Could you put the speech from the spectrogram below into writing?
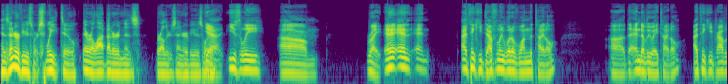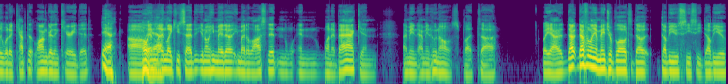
his interviews were sweet too. They were a lot better than his brother's interviews were. yeah, easily. Um, right, and and and I think he definitely would have won the title, uh, the NWA title. I think he probably would have kept it longer than Kerry did. yeah, Um, Oh, and, yeah. and like you said, you know, he made a he might have lost it and and won it back, and I mean, I mean, who knows? But uh, but yeah, de- definitely a major blow to the WCCW.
